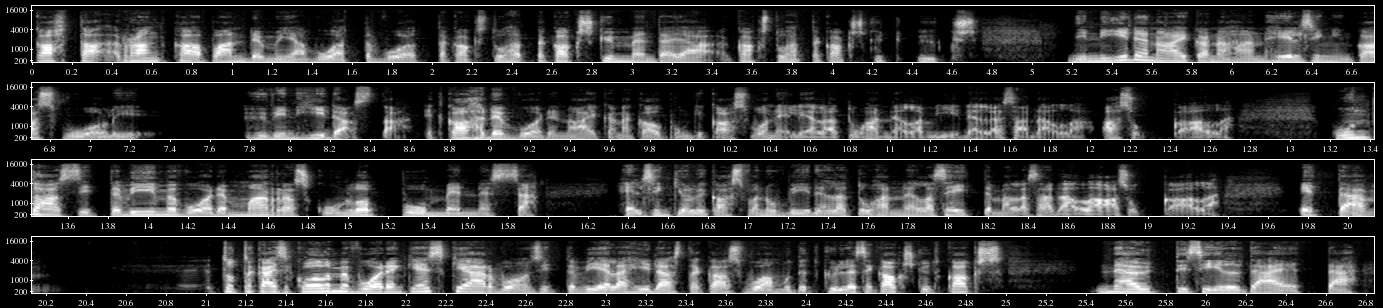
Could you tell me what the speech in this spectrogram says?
kahta rankkaa pandemia vuotta, vuotta 2020 ja 2021, niin niiden aikanahan Helsingin kasvu oli hyvin hidasta, että kahden vuoden aikana kaupunki kasvoi 4500 asukkaalla. Kun taas sitten viime vuoden marraskuun loppuun mennessä Helsinki oli kasvanut 5700 asukkaalla. Että totta kai se kolmen vuoden keskiarvo on sitten vielä hidasta kasvua, mutta kyllä se 22 näytti siltä, että –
